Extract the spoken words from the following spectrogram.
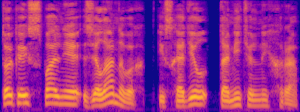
Только из спальни Зелановых исходил томительный храп.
